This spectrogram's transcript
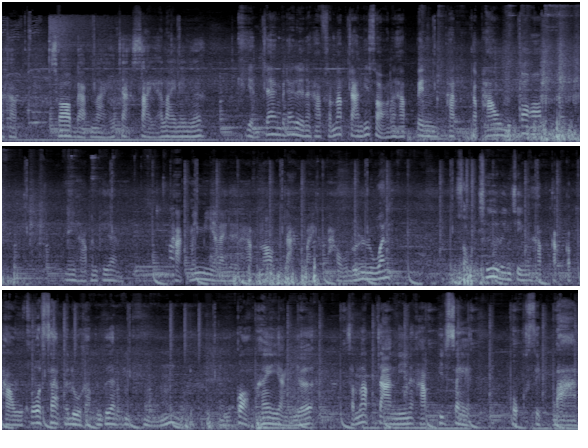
นะครับ ชอบแบบไหนจะใส่อะไรในเนื้อ เขียนแจ้งไปได้เลยนะครับสำหรับจานที่สองนะครับเป็นผัดกะเพราหมูกรอบ นี่ครับเพื่อนๆผักไม่มีอะไรเลยนะครับ นอกจากใบกะเพราล้วนๆสมชื่อเลยจริงๆนะครับ กับกะเพราโคตรแซ่บมาดูครับเพื่อนๆหมูกรอบให้อย่างเยอะสำหรับจานนี้นะครับพิเศษ 60 บาท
